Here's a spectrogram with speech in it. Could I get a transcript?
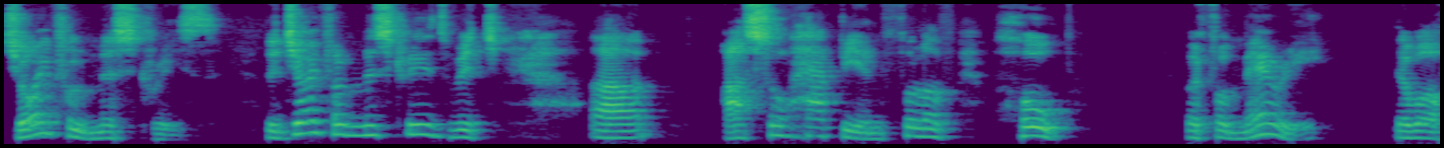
joyful mysteries. The joyful mysteries which uh, are so happy and full of hope but for Mary, there were a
